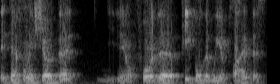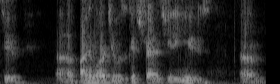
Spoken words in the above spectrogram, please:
It definitely showed that, you know, for the people that we applied this to, uh, by and large, it was a good strategy to use. Um,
